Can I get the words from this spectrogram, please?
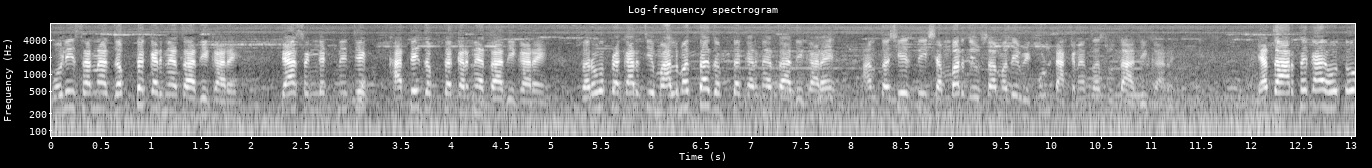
पोलिसांना जप्त करण्याचा अधिकार आहे. त्या संघटनेचे खाते जप्त करण्याचा अधिकार आहे. सर्व प्रकारची मालमत्ता जप्त करण्याचा अधिकार आहे. आणि तसेच ती शंभर दिवसामध्ये विकून टाकण्याचा सुद्धा अधिकार आहे. याचा अर्थ काय होतो?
